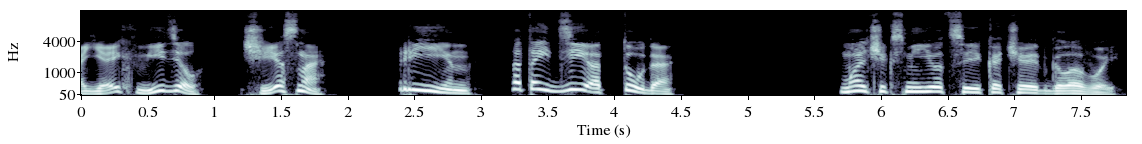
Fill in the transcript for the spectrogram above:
«А я их видел! Честно! Рин, отойди оттуда!» Мальчик смеется и качает головой.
